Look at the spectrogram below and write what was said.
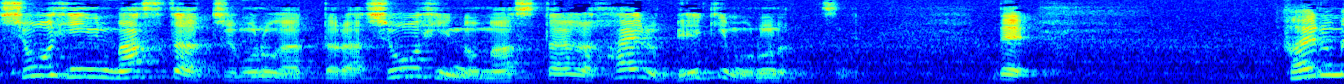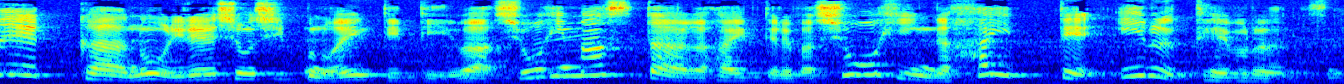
商品マスターっていうものがあったら商品のマスターが入るべきものなんですね。で FileMakerのリレーションシップのエンティティは商品マスターが入ってれば商品が入っているテーブルなんですね。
